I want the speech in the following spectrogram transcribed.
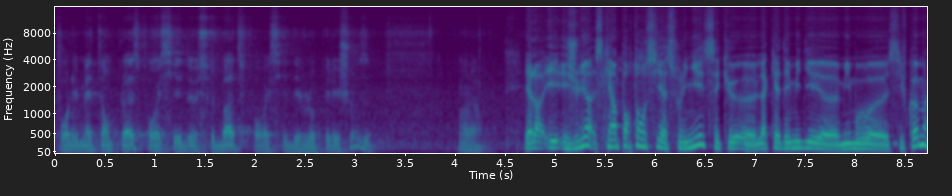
pour les mettre en place, pour essayer de se battre, pour essayer de développer les choses. Voilà. Et alors, et, Julien, ce qui est important aussi à souligner, c'est que euh, l'Académie euh, Mimo euh, Sifcom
